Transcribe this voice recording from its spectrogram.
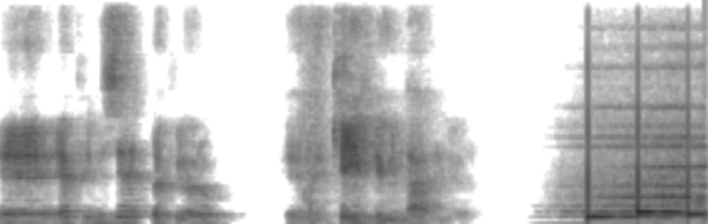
E, hepinizi öpüyorum. E, keyifli günler diliyorum.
